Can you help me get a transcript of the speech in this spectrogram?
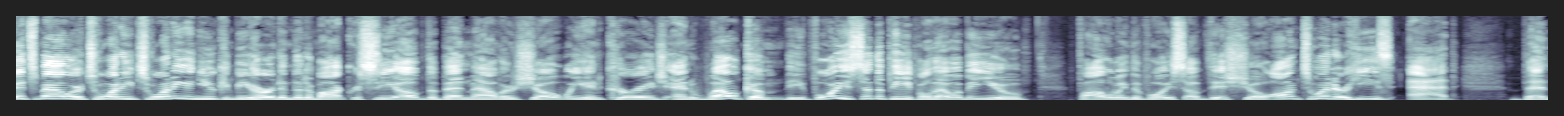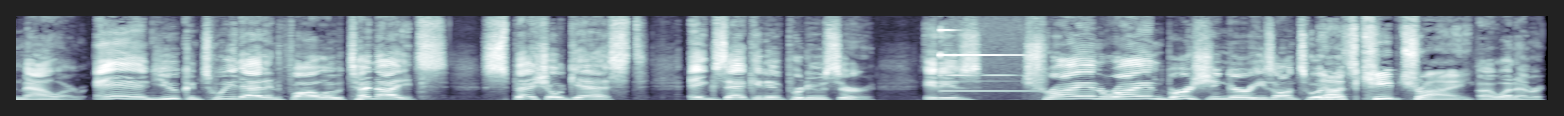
It's Maller 2020, and you can be heard in the democracy of the Ben Maller Show. We encourage and welcome the voice of the people. That would be you. Following the voice of this show on Twitter, he's at Ben Maller. And you can tweet at and follow tonight's special guest, executive producer. It is trying Ryan Burschinger. He's on Twitter. No, it's keep trying. Uh, whatever.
